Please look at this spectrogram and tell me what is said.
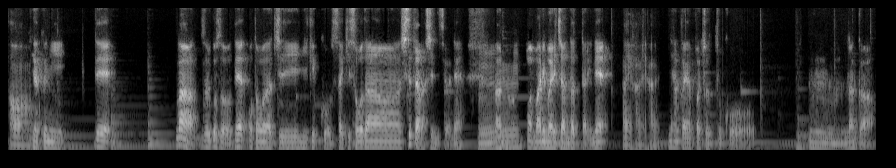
はい。逆に。で、まあ、それこそね、お友達に結構最近相談してたらしいんですよね。うーんあの、まあ、まりまりちゃんだったりね。はいはいはい。なんかやっぱちょっとこう、うん、なんか、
